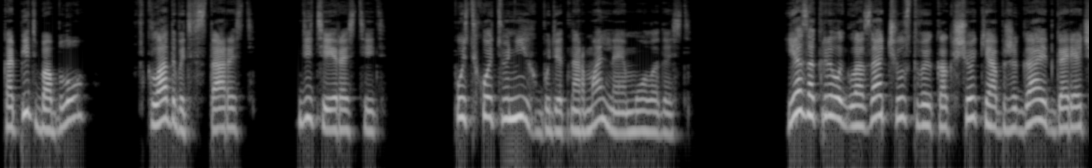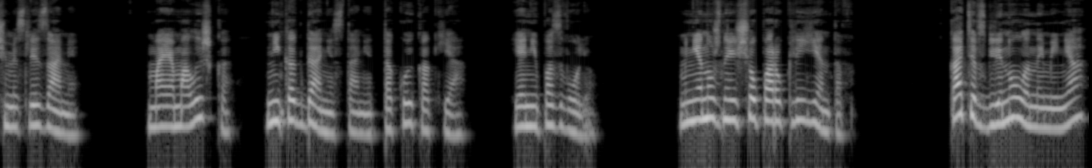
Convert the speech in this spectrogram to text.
Копить бабло, вкладывать в старость, детей растить. Пусть хоть у них будет нормальная молодость. Я закрыла глаза, чувствуя, как щеки обжигает горячими слезами. Моя малышка никогда не станет такой, как я. Я не позволю. Мне нужно еще пару клиентов. Катя взглянула на меня,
